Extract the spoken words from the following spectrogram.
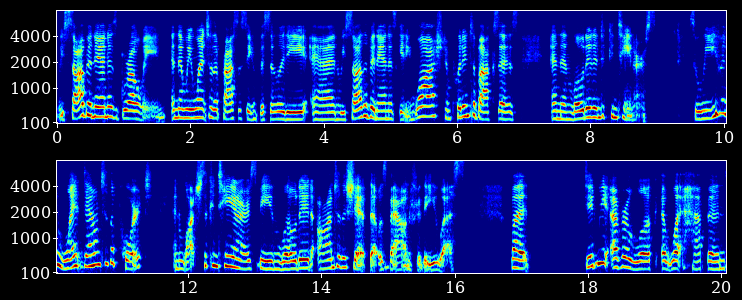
we saw bananas growing, and then we went to the processing facility and we saw the bananas getting washed and put into boxes and then loaded into containers. So we even went down to the port and watched the containers being loaded onto the ship that was bound for the US. But did we ever look at what happened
